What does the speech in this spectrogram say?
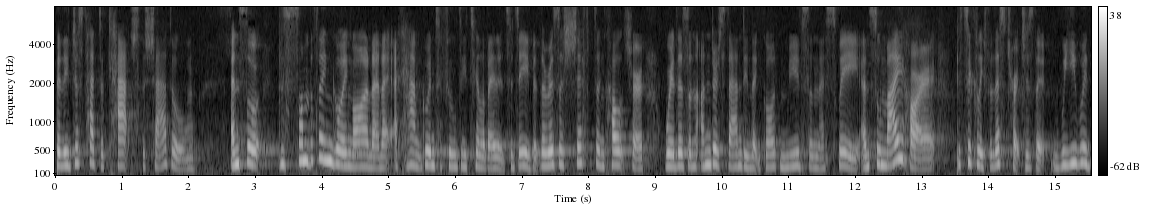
but they just had to catch the shadow. And so there's something going on, and I, I, can't go into full detail about it today, but there is a shift in culture where there's an understanding that God moves in this way. And so my heart particularly for this church, is that we would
